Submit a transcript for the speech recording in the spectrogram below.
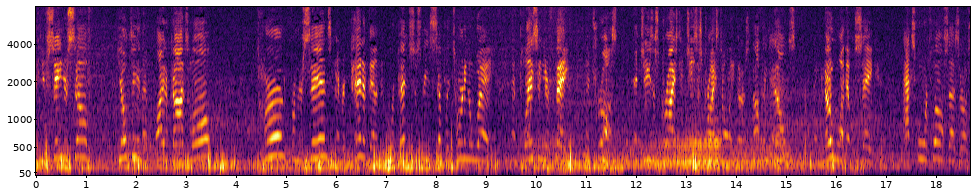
and you've seen yourself guilty in the light of God's law, turn from your sins and repent of them. Repentance just means simply turning away and placing your faith and trust in Jesus Christ and Jesus Christ only. There's nothing else and no one that will save you. Acts 4.12 says there is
